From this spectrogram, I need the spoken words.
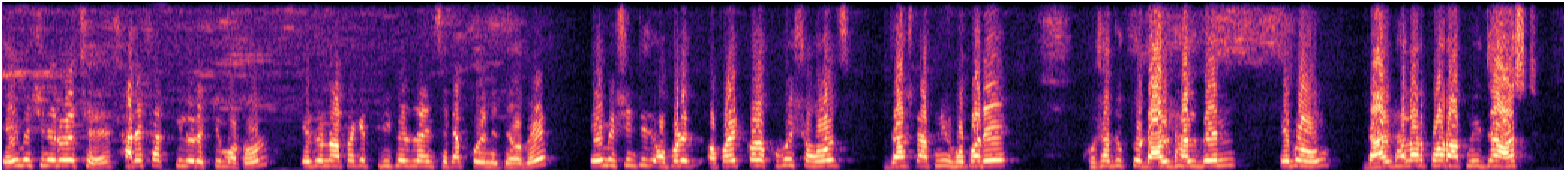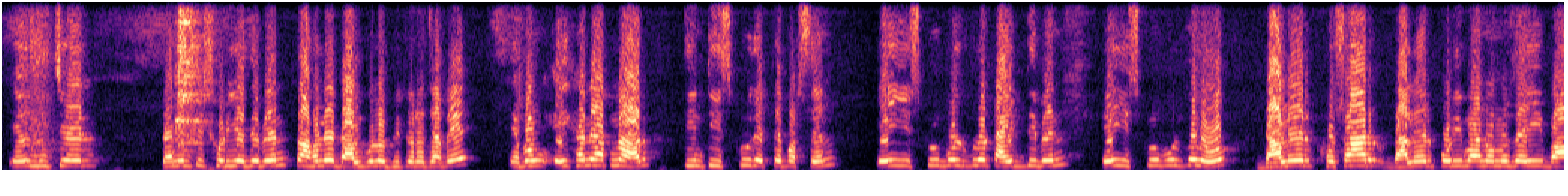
এই মেশিনে রয়েছে সাড়ে সাত কিলোর একটি মোটর এজন্য আপনাকে থ্রি ফেজ লাইন সেট করে নিতে হবে। এই মেশিনটি অপারেট করা খুবই সহজ। জাস্ট আপনি হোপারে খোসাযুক্ত ডাল ঢালবেন এবং ডাল ঢালার পর আপনি জাস্ট এই নিচের প্যানেলটি সরিয়ে দেবেন, তাহলে ডালগুলো ভিতরে যাবে এবং এইখানে আপনার তিনটি স্ক্রু দেখতে পাচ্ছেন। এই স্ক্রু বোল্টগুলো টাইট দিবেন এই স্ক্রু বোল্টগুলো ডালের খোসার, ডালের পরিমাণ অনুযায়ী বা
